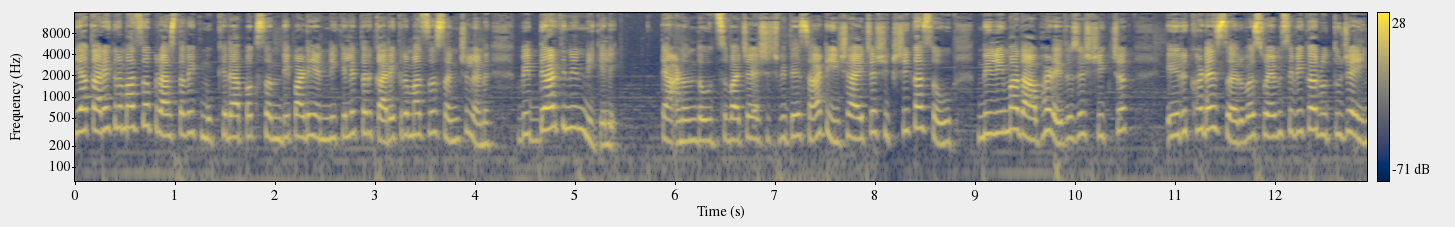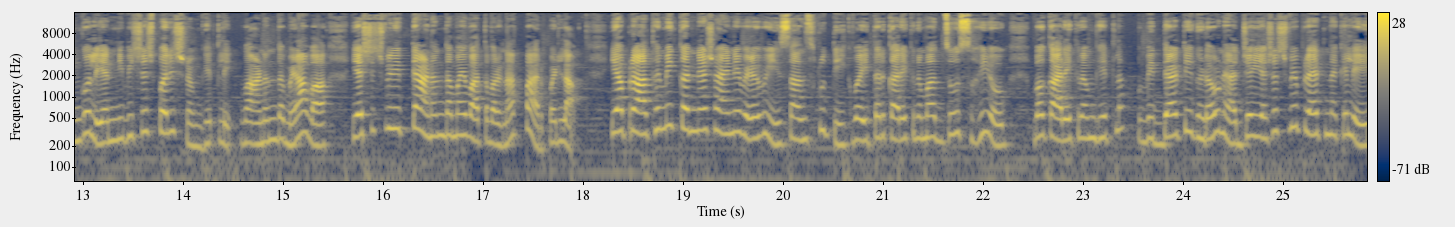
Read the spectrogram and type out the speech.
या कार्यक्रमाचं प्रास्ताविक मुख्याध्यापक संदीप आडे यांनी केले तर कार्यक्रमाचं संचलन विद्यार्थिनींनी केले. त्या आनंद उत्सवाच्या यशस्वीतेसाठी शाळेच्या शिक्षिका सौ निलिमा दाभाडे तसेच शिक्षक इरखडे सर व स्वयंसेविका ऋतुजा इंगोले यांनी विशेष परिश्रम घेतले व आनंद मिळावा यशस्वीरित्या आनंदमय वातावरणात पार पडला. या प्राथमिक कन्या शाळेने वेळोवेळी सांस्कृतिक व इतर कार्यक्रमात जो सहयोग व कार्यक्रम घेतला विद्यार्थी घडवण्यात जे यशस्वी प्रयत्न केले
